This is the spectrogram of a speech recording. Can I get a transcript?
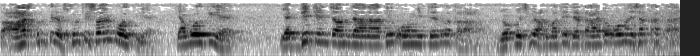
तो आह श्रुति श्रुति स्वयं बोलती है। क्या बोलती है? यदि किंच अनुजानाती ओम इत्येव तरह जो कुछ भी अनुमति देता है तो ओम ऐसा कहता है।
